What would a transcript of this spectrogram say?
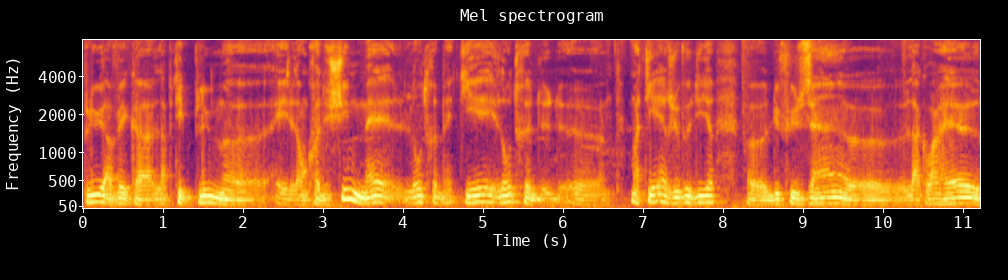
plus avec euh, la petite plume euh, et l'encre de Chine, mais l'autre métier, l'autre matière, je veux dire, du fusain, l'aquarelle,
